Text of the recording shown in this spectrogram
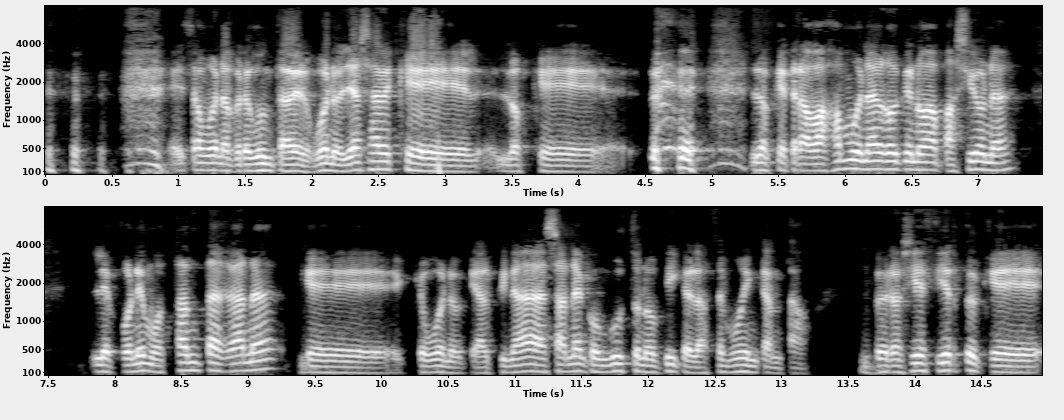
Esa buena pregunta. A ver, bueno, ya sabes que los que los que trabajamos en algo que nos apasiona, le ponemos tantas ganas que, bueno, que al final sana con gusto no pica lo hacemos encantado. Pero sí es cierto que,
